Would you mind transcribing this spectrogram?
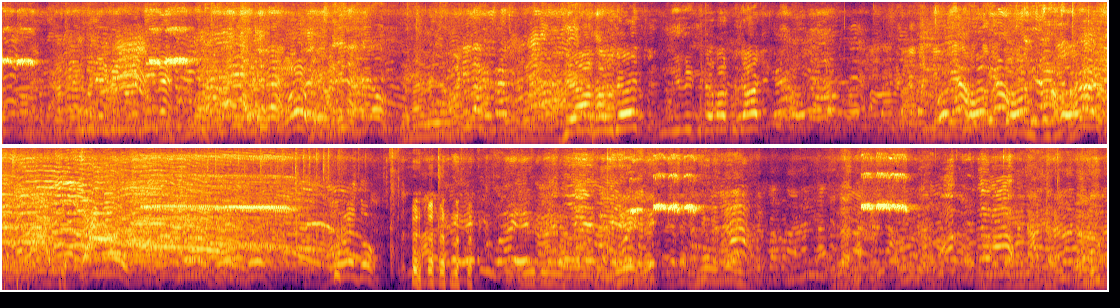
देख देख ये यार था मुझे नीली की जगह पे जा हो गया हो गया हो गया पूरी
